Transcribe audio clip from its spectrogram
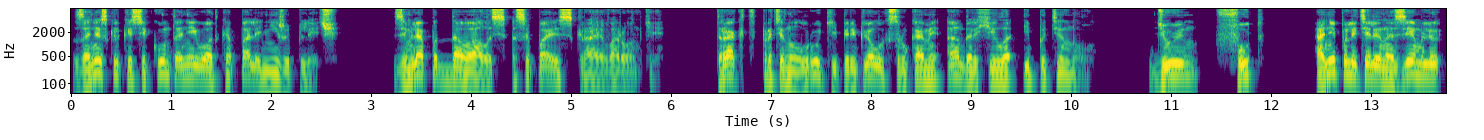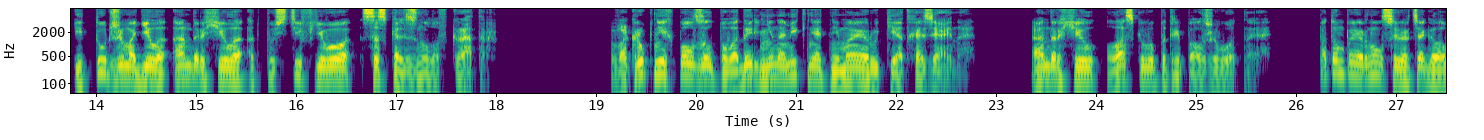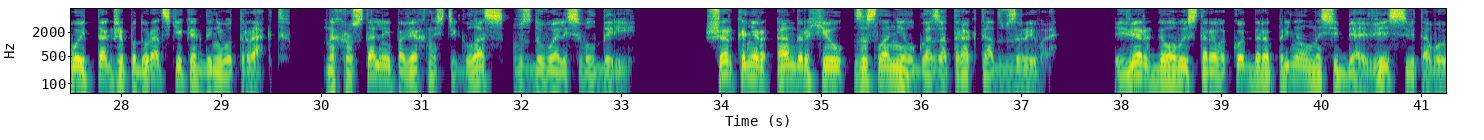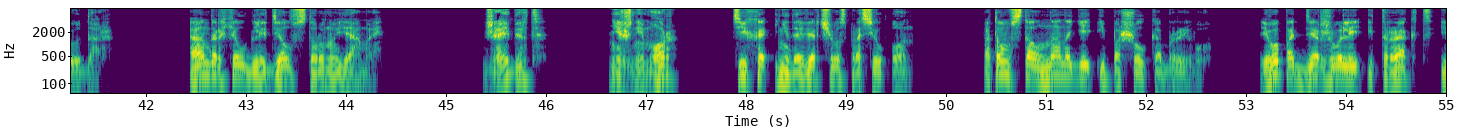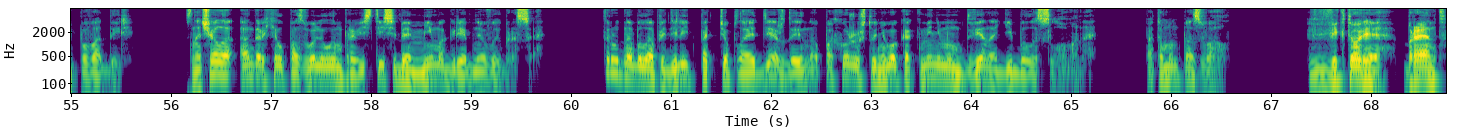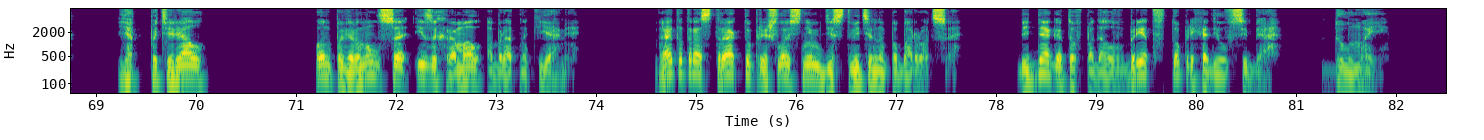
За несколько секунд они его откопали ниже плеч. Земля поддавалась, осыпаясь с края воронки. Тракт протянул руки, переплел их с руками Андерхилла и потянул. Дюйм, фут. Они полетели на землю, и тут же могила Андерхилла, отпустив его, соскользнула в кратер. Вокруг них ползал поводырь, ни на миг не отнимая руки от хозяина. Андерхилл ласково потрепал животное. Потом повернулся, вертя головой так же по-дурацки, как до него тракт. На хрустальной поверхности глаз вздувались волдыри. Шерканер Андерхилл заслонил глаза тракта от взрыва. И верх головы старого Коббера принял на себя весь световой удар. Андерхилл глядел в сторону ямы. «Джейберт? Нижний мор?» Тихо и недоверчиво спросил он. Потом встал на ноги и пошел к обрыву. Его поддерживали и тракт, и поводырь. Сначала Андерхилл позволил им провести себя мимо гребня выброса. Трудно было определить под теплой одеждой, но похоже, что у него как минимум две ноги было сломано. Потом он позвал. «Виктория! Брент! Я потерял...» Он повернулся и захромал обратно к яме. На этот раз тракту пришлось с ним действительно побороться. Бедняга то впадал в бред, то приходил в себя. «Думай».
